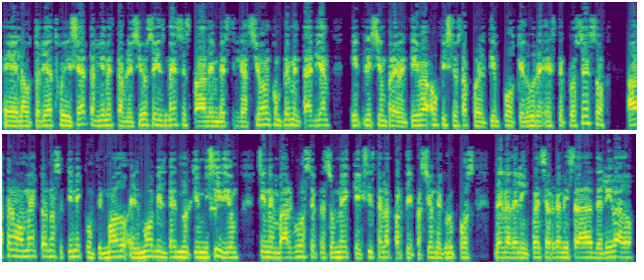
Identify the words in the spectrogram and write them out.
Eh, la autoridad judicial también estableció seis meses para la investigación complementaria y prisión preventiva oficiosa por el tiempo que dure este proceso. Hasta el momento no se tiene confirmado el móvil del multihomicidio, sin embargo se presume que existe la participación de grupos de la delincuencia organizada derivado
